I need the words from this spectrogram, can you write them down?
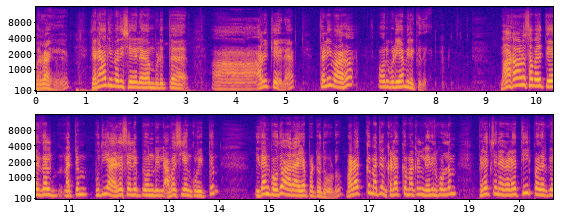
பிறகு ஜனாதிபதி செயலகம் விடுத்த அறிக்கையில் தெளிவாக ஒரு விடயம் இருக்குது. மாகாண சபை தேர்தல் மற்றும் புதிய அரசியலமைப்பு ஒன்றின் அவசியம் குறித்தும் இதன்போது ஆராயப்பட்டதோடு வடக்கு மற்றும் கிழக்கு மக்கள் எதிர்கொள்ளும் பிரச்சனைகளை தீர்ப்பதற்கு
